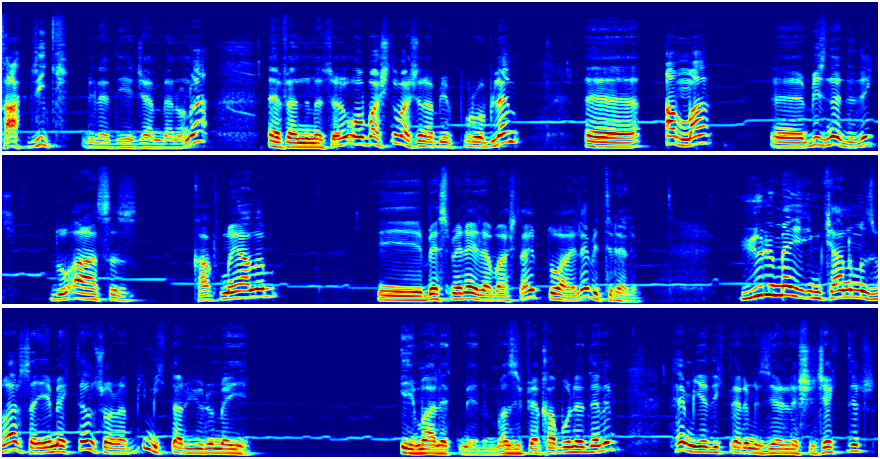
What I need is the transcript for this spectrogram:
tahrik bile diyeceğim ben ona. Efendime söyleyeyim. O başlı başına bir problem. Eee, ama eee, biz ne dedik? Duasız kalkmayalım. Eee besmele ile başlayıp dua ile bitirelim. Yürümeye imkanımız varsa yemekten sonra bir miktar yürümeyi ihmal etmeyelim. Vazife kabul edelim. Hem yediklerimiz yerleşecektir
